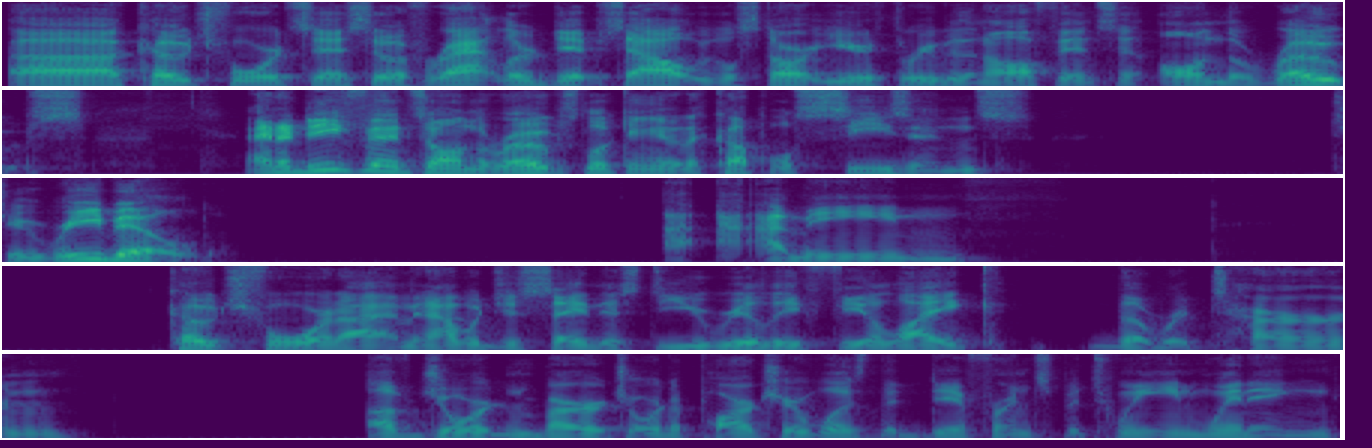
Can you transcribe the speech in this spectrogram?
Uh, Coach Ford says so. If Rattler dips out, we will start year three with an offense on the ropes and a defense on the ropes, looking at a couple seasons to rebuild. I, I mean, Coach Ford, I, I mean, I would just say this. Do you really feel like the return of Jordan Burch or departure was the difference between winning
